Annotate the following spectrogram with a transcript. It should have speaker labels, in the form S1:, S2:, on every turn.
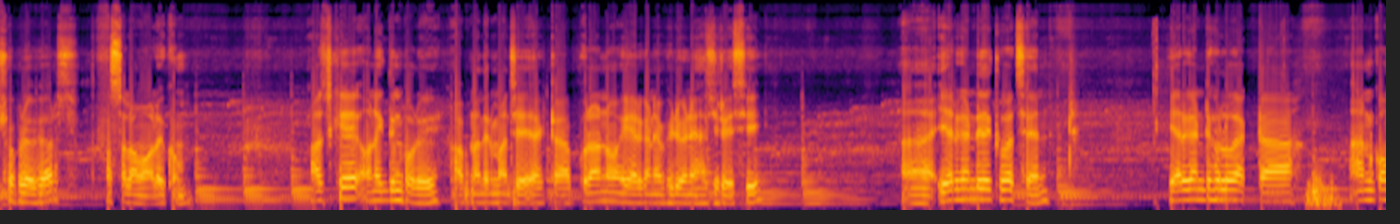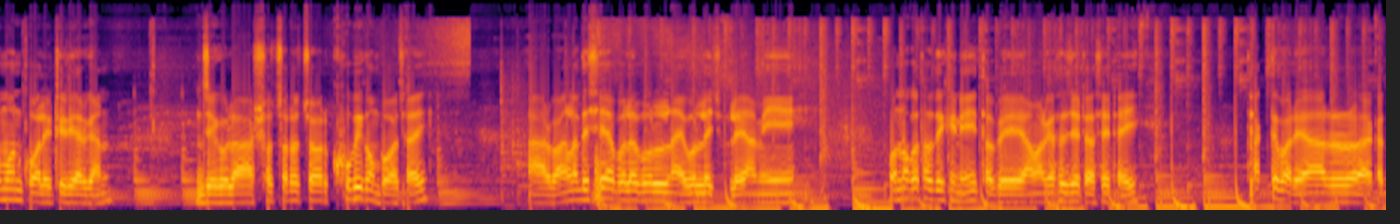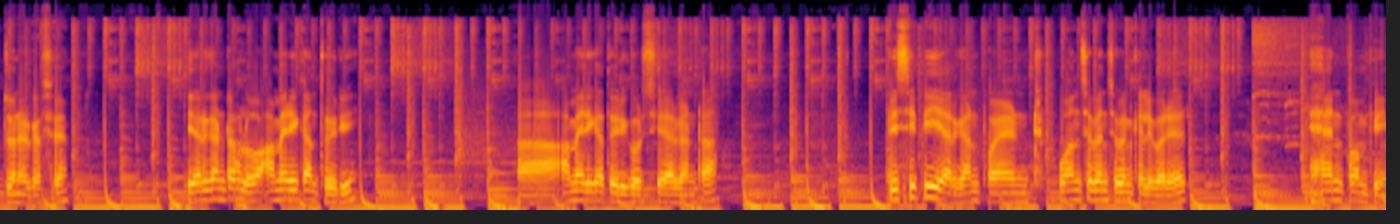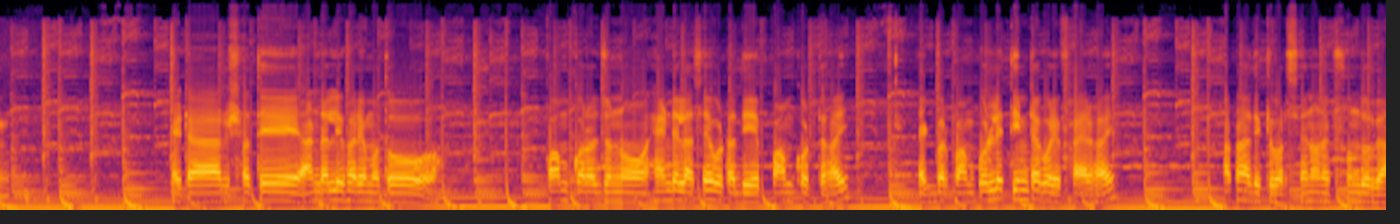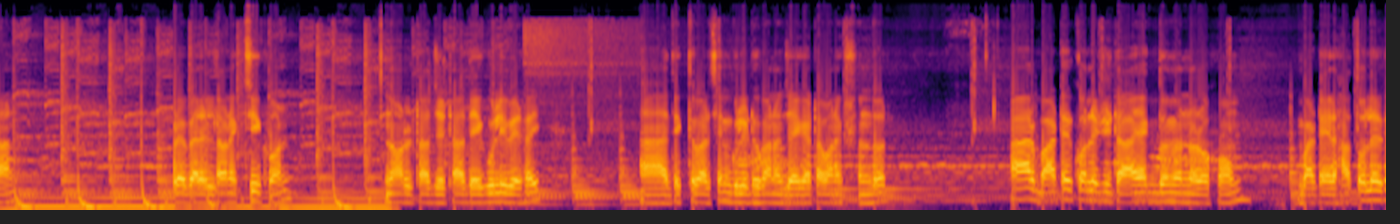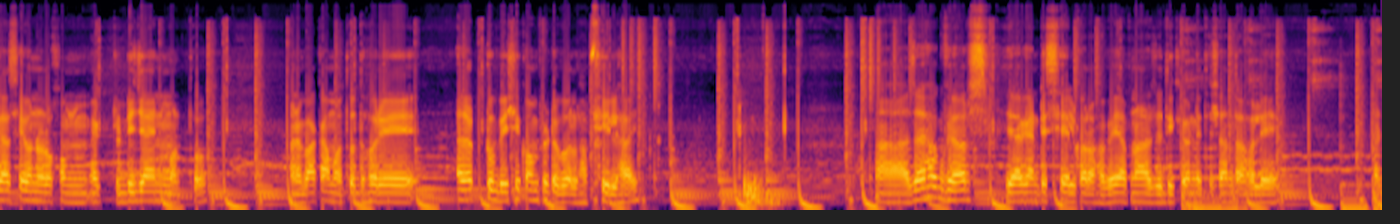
S1: সুপ্রিয় ভিউয়ার্স, আসসালামু আলাইকুম। আজকে অনেক দিন পরে আপনাদের মাঝে একটা পুরানো এয়ার গানের ভিডিও নিয়ে হাজির হয়েছি। এয়ার গানটি দেখতে পাচ্ছেন। এয়ার গানটি হলো একটা আনকমন কোয়ালিটির এয়ার গান, যেগুলা সচরাচর খুবই কম পাওয়া যায়। আর বাংলাদেশে অ্যাভেলেবল নাই বললেই চলে, আমি অন্য কোথাও দেখিনি, তবে আমার কাছে যেটা সেটাই থাকতে পারে আর এক আধজনের কাছে। এয়ার গানটা হলো আমেরিকান তৈরি। আমেরিকা তৈরি করছে এয়ারগানটা PCP airgun point one seven seven ক্যালিবারের hand pumping এটার সাথে আন্ডার লিভারের মতো পাম্প করার জন্য হ্যান্ডেল আছে, ওটা দিয়ে পাম্প করতে হয়। একবার পাম্প করলে তিনটা করে ফায়ার হয়। আপনারা দেখতে পাচ্ছেন অনেক সুন্দর গান। ব্যারেলটা অনেক চিকন। নলটা যেটা দিয়ে গুলি বের হয়। দেখতে পাচ্ছেন, গুলি ঢোকানোর জায়গাটা অনেক সুন্দর। আর বাটের কোয়ালিটিটা একদমই অন্যরকম। বাটের হাতলের কাছে অন্যরকম একটু ডিজাইন মতো মানে বাঁকা মতো ধরে একটু বেশি কমফোর্টেবল ফিল হয়। যাই হোক ভিওর্স এয়ার গানটি সেল করা হবে। আপনারা যদি কেউ নিতে চান তাহলে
